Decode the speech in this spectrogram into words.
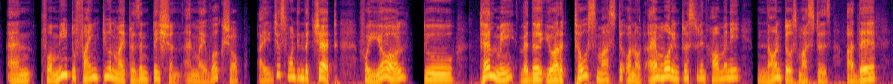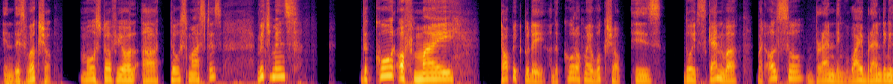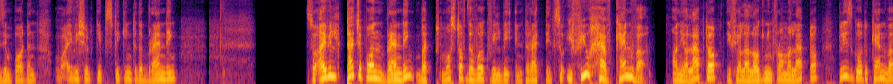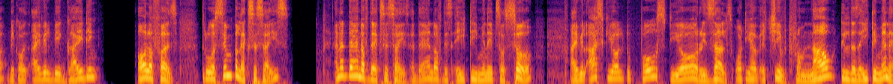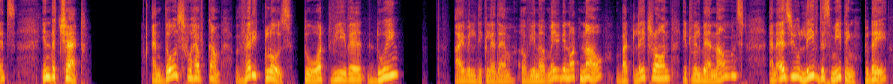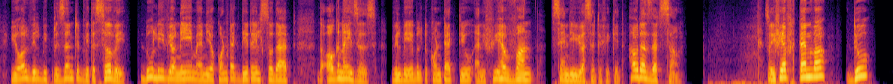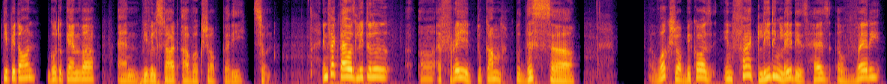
And for me to fine tune my presentation and my workshop, I just want in the chat for y'all to tell me whether you are a Toastmaster or not. I am more interested in how many non-Toastmasters are there in this workshop. Most of y'all are Toastmasters, which means the core of my topic today, the core of my workshop is though it's Canva, but also branding, why branding is important, why we should keep sticking to the branding. So I will touch upon branding, but most of the work will be interactive. So if you have Canva on your laptop, if you're logging in from a laptop, please go to Canva because I will be guiding all of us through a simple exercise and at the end of the exercise, at the end of this 80 minutes or so, I will ask you all to post your results, what you have achieved from now till those 80 minutes in the chat. And those who have come very close to what we were doing, I will declare them a winner. Maybe not now, but later on it will be announced. And as you leave this meeting today, you all will be presented with a survey do leave your name and your contact details so that the organizers will be able to contact you. And if you have won, send you your certificate. How does that sound? So if you have Canva, do keep it on, go to Canva, and we will start our workshop very soon. In fact, I was little uh, afraid to come to this uh, workshop because in fact, Leading Ladies has a very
